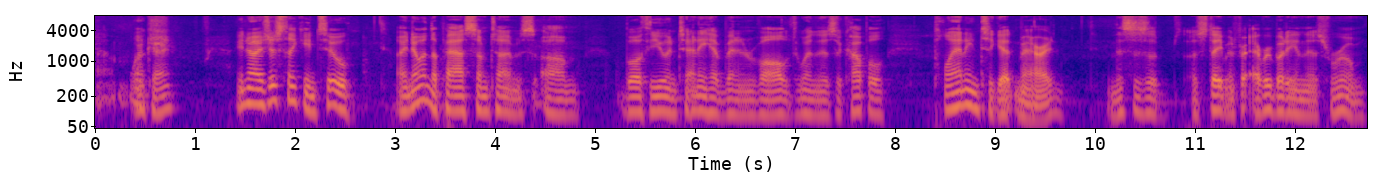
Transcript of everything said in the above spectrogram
Um, Okay. You know, I was just thinking too. I know in the past sometimes um, both you and Tenny have been involved when there's a couple planning to get married. And this is a, a statement for everybody in this room.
